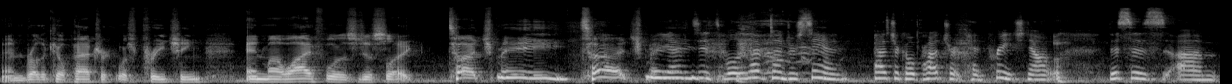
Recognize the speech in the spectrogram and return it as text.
and brother kilpatrick was preaching. And my wife was just like touch me, touch me. You to, well, you have to understand, Pastor Kilpatrick had preached. Now, this is um,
